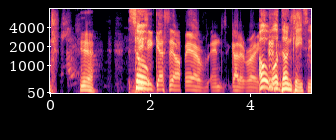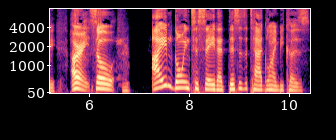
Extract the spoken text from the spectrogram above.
yeah. So, Casey guessed it off air and got it right. oh, well done, Casey. All right, so I'm going to say that this is a tagline because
